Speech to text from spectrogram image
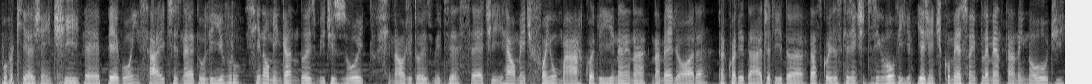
porque a gente é, pegou insights né, do livro, se não me engano, 2000 2018, final de 2017, e realmente foi um marco ali, né, na, na melhora da qualidade ali da, das coisas que a gente desenvolvia. E a gente começou implementando em Node,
